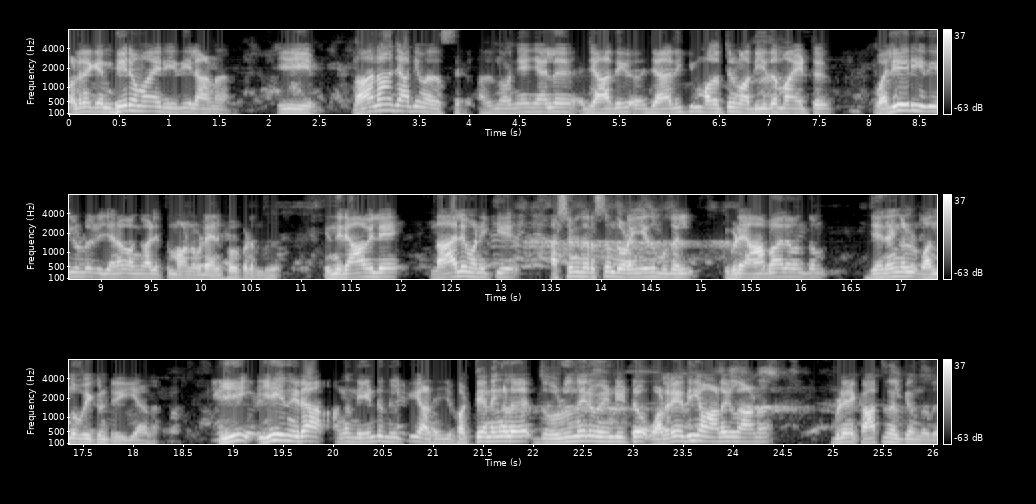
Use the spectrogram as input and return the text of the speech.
വളരെ ഗംഭീരമായ രീതിയിലാണ് ഈ നാനാജാതി മതസ്ഥർ അതെന്ന് പറഞ്ഞു കഴിഞ്ഞാൽ ജാതി ജാതിക്കും മതത്തിനും അതീതമായിട്ട് വലിയ രീതിയിലുള്ള ഒരു ജനപങ്കാളിത്തമാണ് ഇവിടെ അനുഭവപ്പെടുന്നത്. ഇന്ന് രാവിലെ നാല് മണിക്ക് അഷ്ടമി ദർശനം തുടങ്ങിയത് മുതൽ ഇവിടെ ആപാലബന്ധം ജനങ്ങൾ വന്നു പോയിക്കൊണ്ടിരിക്കുകയാണ്. ഈ ഈ നിര അങ്ങ് നീണ്ടു നിൽക്കുകയാണ്. ഈ ഭക്തജനങ്ങൾ തൊഴുന്നതിന് വേണ്ടിയിട്ട് വളരെയധികം ആളുകളാണ് ഇവിടെ കാത്തു നിൽക്കുന്നത്.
